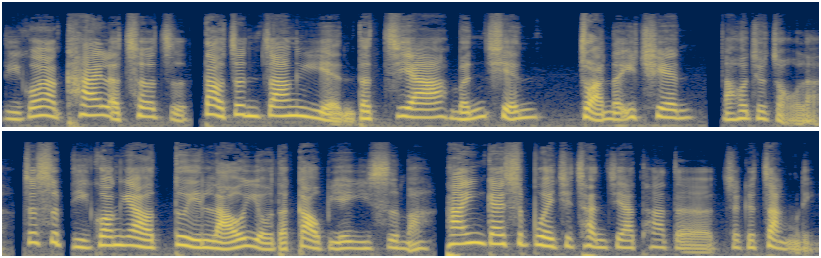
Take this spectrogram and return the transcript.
李光耀开了车子到郑张衍的家门前转了一圈，然后就走了。这是李光耀对老友的告别仪式吗？他应该是不会去参加他的这个葬礼，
